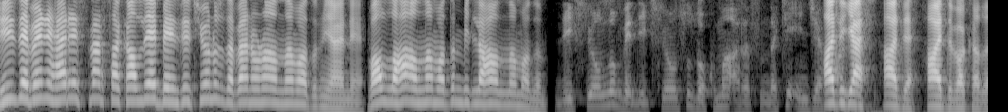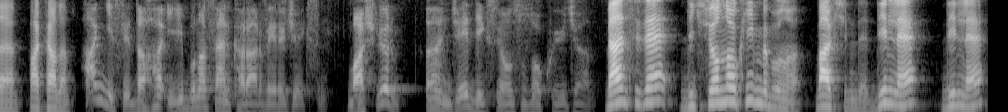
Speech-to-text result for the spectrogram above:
Siz de beni her esmer sakallıya benzetiyorsunuz da ben onu anlamadım yani. Vallahi anlamadım billahi anlamadım. Diksiyonlu ve diksiyonsuz okuma arasındaki ince Hadi fark. gel hadi hadi bakalım bakalım. Hangisi daha iyi buna sen karar vereceksin. Başlıyorum. Önce diksiyonsuz okuyacağım. Ben size diksiyonla okuyayım mı bunu? Bak şimdi dinle dinle.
